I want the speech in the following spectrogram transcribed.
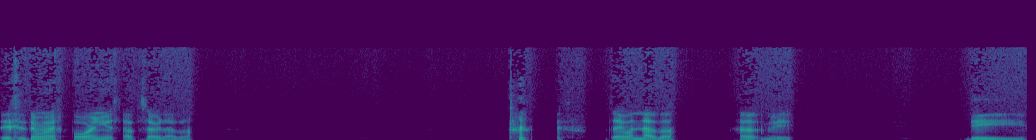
This is the most boringest episode ever. They will never hurt me. D.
